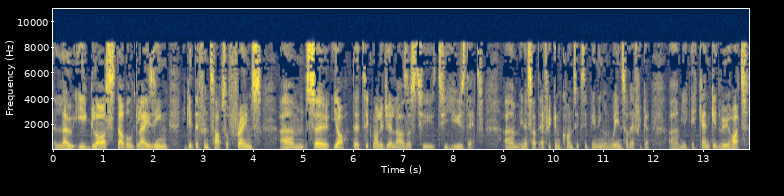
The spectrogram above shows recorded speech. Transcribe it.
low E glass, double glazing. You get different types of frames. Um, so yeah, the technology allows us to, to use that. Um, in a South African context, depending on where in South Africa, um, you, it can get very hot.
